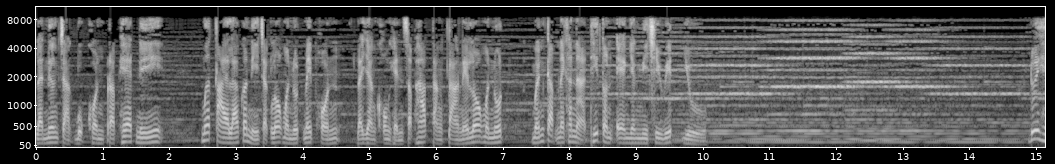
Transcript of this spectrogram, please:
และเนื่องจากบุคคลประเภทนี้ เมื่อตายแล้วก็หนีจากโลกมนุษย์ไม่พ้น และยังคงเห็นสภาพต่างๆ ในโลกมนุษย์ เหมือนกับในขณะที่ตนเองยังมีชีวิตอยู่ด้วยเห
